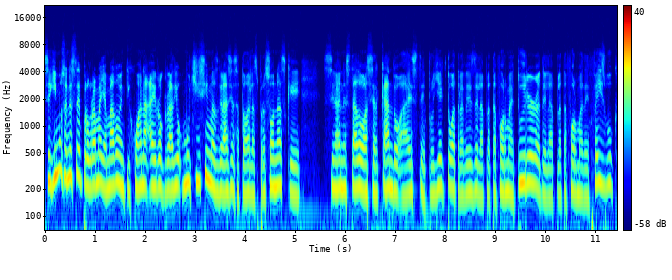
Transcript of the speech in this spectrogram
Seguimos en este programa llamado en Tijuana iRock Radio. Muchísimas gracias a todas las personas que se han estado acercando a este proyecto a través de la plataforma de Twitter, de la plataforma de Facebook.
